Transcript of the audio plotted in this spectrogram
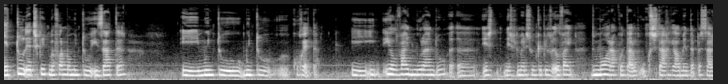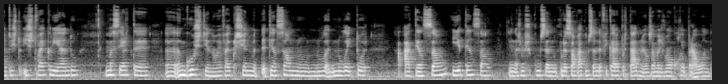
é, tudo, é descrito de uma forma muito exata e muito, muito uh, correta. E, e, ele vai demorando, uh, este, neste primeiro e segundo capítulo, ele vai demora a contar o, que se está realmente a passar. Então isto, isto vai criando uma certa uh, angústia, não é? Vai crescendo a tensão no, no, no leitor. A atenção e a tensão. E nós vamos começando, o coração vai começando a ficar apertado, não é? Os homens vão correr para onde?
